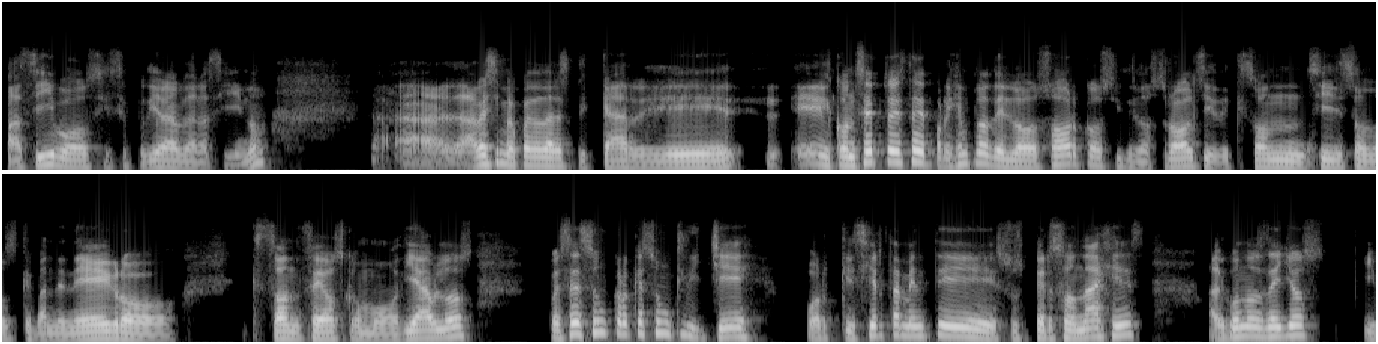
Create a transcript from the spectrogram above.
pasivo, si se pudiera hablar así, ¿no? A, a ver si me puedo dar a explicar. Eh, el concepto este, por ejemplo, de los orcos y de los trolls y de que son, sí, son los que van de negro, que son feos como diablos, pues es un, creo que es un cliché, porque ciertamente sus personajes, algunos de ellos, y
